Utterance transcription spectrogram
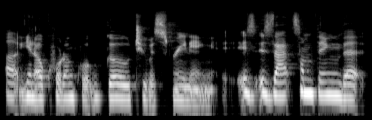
uh, you know, quote unquote, go to a screening. Is is that something that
